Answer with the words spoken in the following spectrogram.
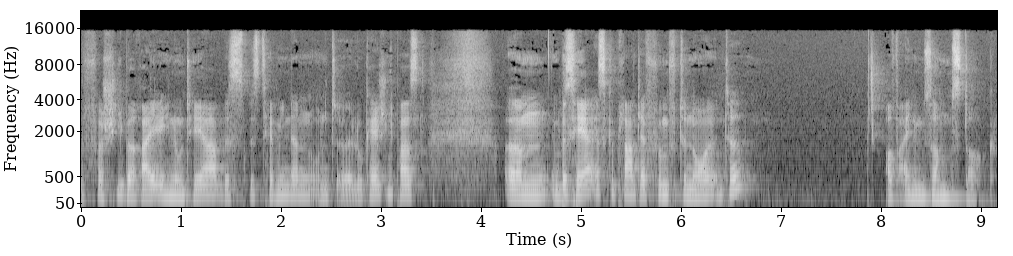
äh, Verschieberei hin und her, bis, bis Termin dann und äh, Location passt. Ähm, bisher ist geplant der 5.9. auf einem Samstag.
